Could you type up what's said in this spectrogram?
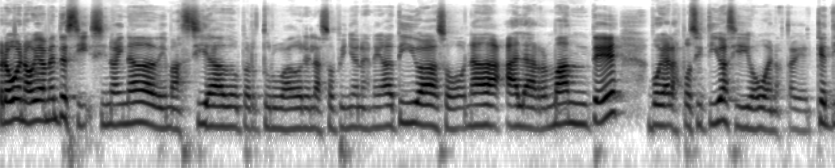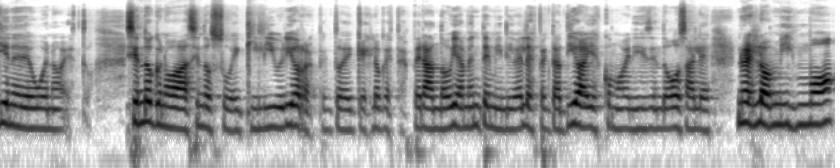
Pero bueno, obviamente si, si no hay nada demasiado perturbador en las opiniones negativas o nada alarmante, voy a las positivas y digo, bueno, está bien, ¿qué tiene de bueno esto? Siendo que uno va haciendo su equilibrio respecto de qué es lo que está esperando. Obviamente mi nivel de expectativa, y es como venís diciendo vos, Ale, no es lo mismo,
